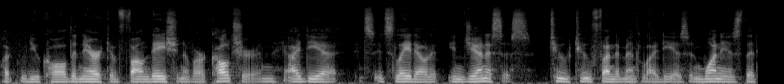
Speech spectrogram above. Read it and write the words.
what would you call the narrative foundation of our culture. And the idea, it's, it's laid out in Genesis, two, two fundamental ideas. And one is that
